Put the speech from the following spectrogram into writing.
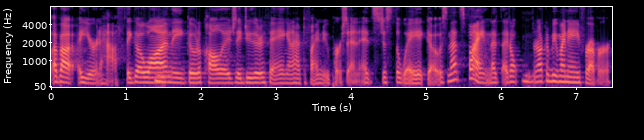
about a year and a half. They go on, mm-hmm. they go to college, they do their thing, and I have to find a new person. It's just the way it goes, and that's fine. That I don't, they're not going to be my nanny forever.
